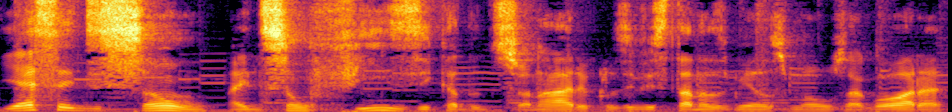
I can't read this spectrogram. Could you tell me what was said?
E essa edição, a edição física do dicionário, inclusive está nas minhas mãos agora,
